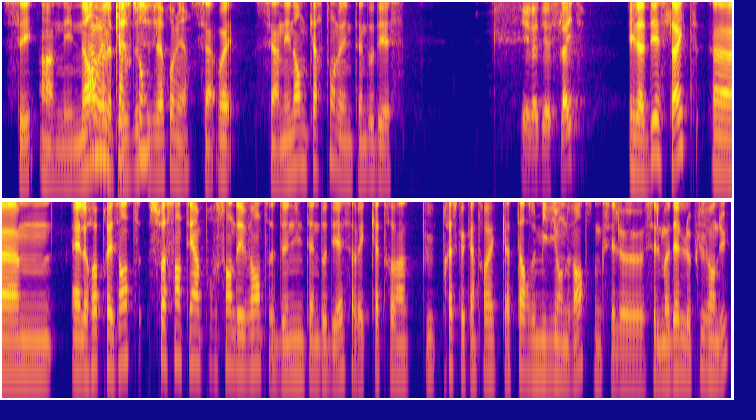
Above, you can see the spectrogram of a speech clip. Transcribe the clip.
C'est un Ah énorme ouais, la carton. PS2 c'était la première. C'est un, ouais, c'est un énorme carton la Nintendo DS. Et la DS Lite? Et la DS Lite, euh, elle représente 61% des ventes de Nintendo DS avec 80, plus- presque 94 millions de ventes. Donc c'est le, c'est le modèle le plus vendu.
